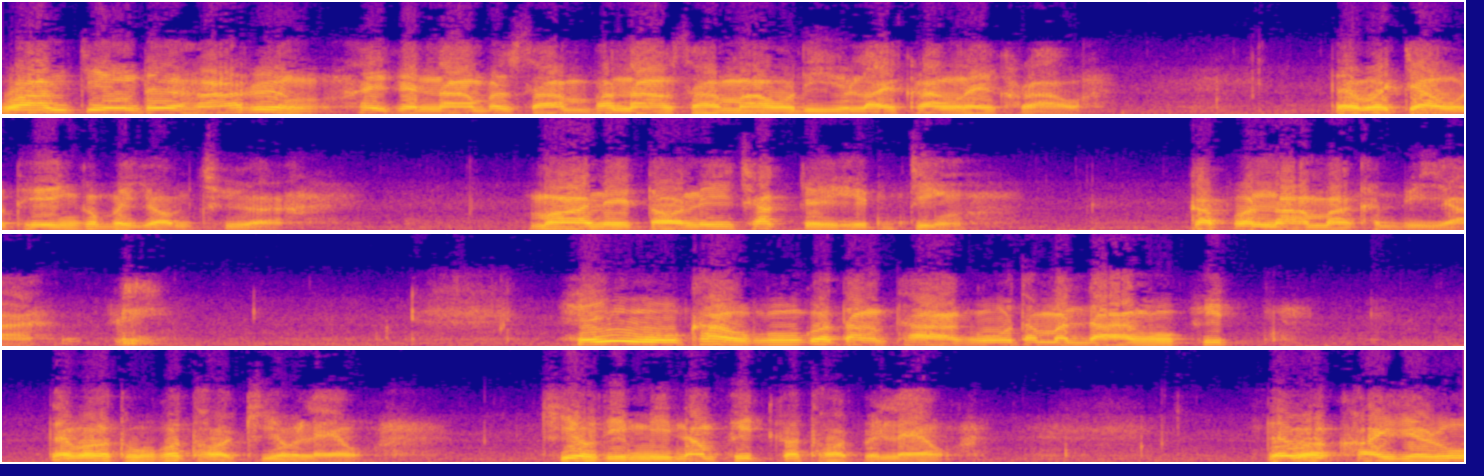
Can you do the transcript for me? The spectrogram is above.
ความจริงเธอหาเรื่องให้แกนางพระสามพระนางสามาวดีอยู่หลายครั้งหลายคราว แต่ว่าเจ้าเทนก็ไม่ยอมเชื่อ มาในตอนนี้ชักจะเห็นจริง กับพระนามาคันธียา เห็นงูเข้างูก็ตั้งท่างูธรรมดางูพิษ แต่ว่าถูกเขาถอดเขี้ยวแล้ว เขี้ยวที่มีน้ำพิษก็ถอดไปแล้ว แต่ว่าใครจะรู้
